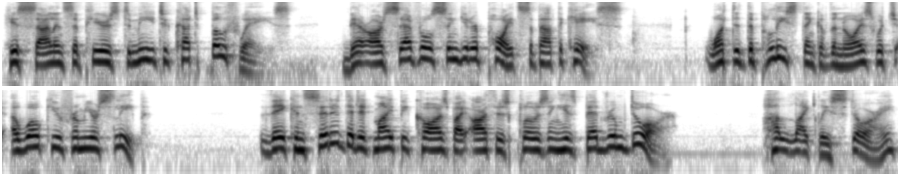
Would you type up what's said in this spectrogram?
His silence appears to me to cut both ways. There are several singular points about the case. What did the police think of the noise which awoke you from your sleep?" "They considered that it might be caused by Arthur's closing his bedroom door." "A likely story.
